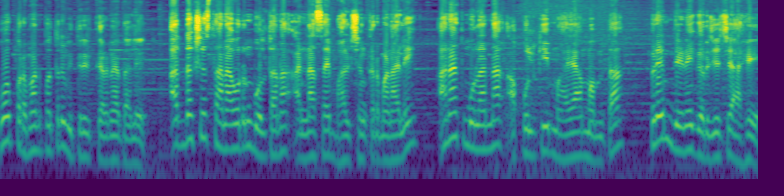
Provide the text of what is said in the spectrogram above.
व प्रमाणपत्र वितरित करण्यात आले. अध्यक्षस्थानावरून बोलताना अण्णासाहेब भालशंकर म्हणाले अनाथ मुलांना आपुलकी माया ममता प्रेम देणे गरजेचे आहे.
